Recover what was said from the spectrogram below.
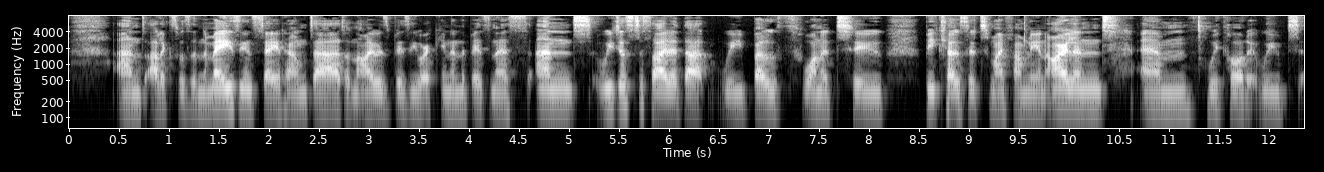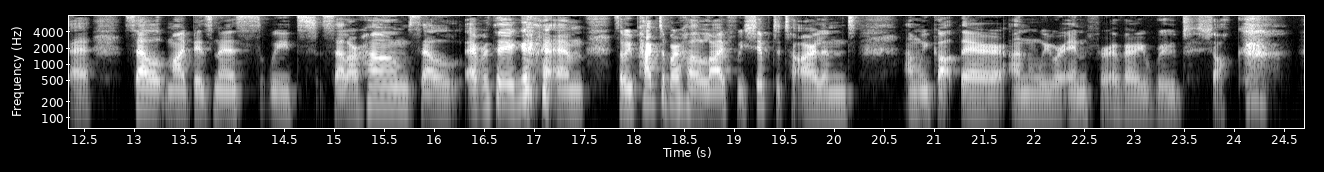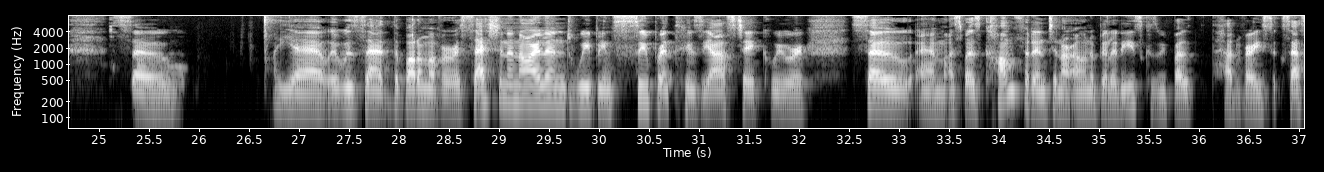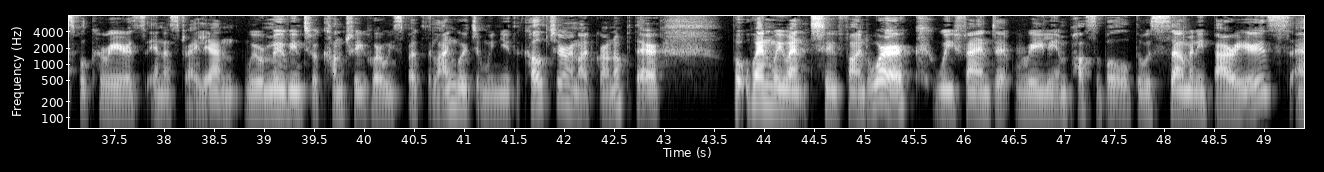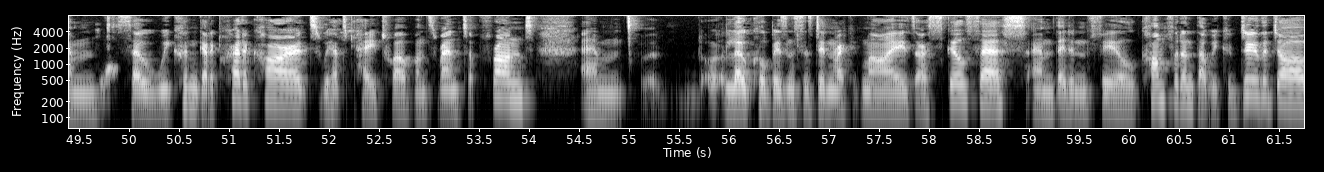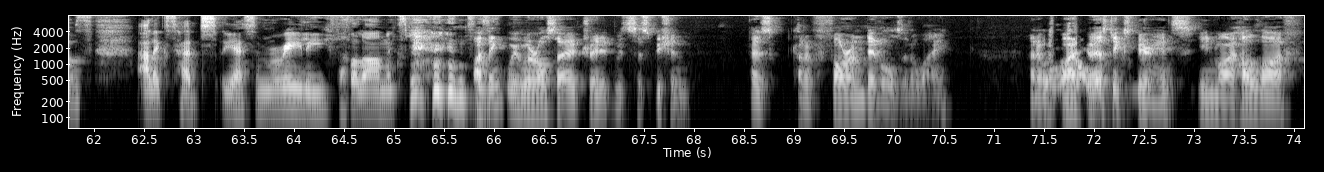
And Alex was an amazing stay at home dad, and I was busy working in the business. And we just decided that we both wanted to be closer to my family in Ireland. Um, we thought it, we'd uh, sell my business, we'd sell our home, sell everything. um, so we packed up our whole life, we shipped it to Ireland, and we got there, and we were in for a very rude shock. so yeah, it was at the bottom of a recession in Ireland. We'd been super enthusiastic. We were so, um, I suppose, confident in our own abilities because we both had very successful careers in Australia, and we were moving to a country where we spoke the language and we knew the culture, and I'd grown up there. But when we went to find work, we found it really impossible. There was so many barriers. Um, yeah. So we couldn't get a credit card. We had to pay 12 months rent up front. Um, local businesses didn't recognize our skill set and they didn't feel confident that we could do the jobs. Alex had, yeah, some really full on experiences. I think we were also treated with suspicion as kind of foreign devils in a way. And it was my first experience in my whole life,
